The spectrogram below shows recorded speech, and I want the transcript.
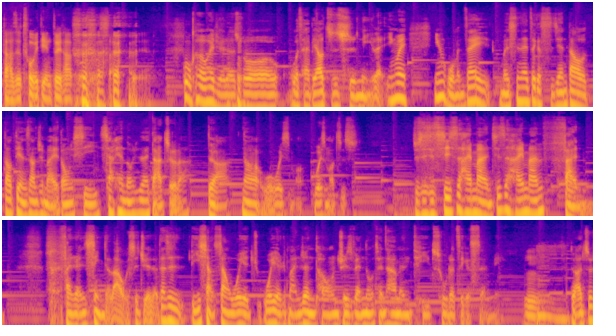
打折多一点对他比较友善。对啊。顾客会觉得说，我才不要支持你嘞，因为因为我们在我们现在这个时间到到店上去买东西，夏天的东西在打折啦，对啊，那我为什么为什么要支持？就是其实还蛮其实还蛮反反人性的啦，我是觉得，但是理想上我也我也蛮认同 j a s Van Norton 他们提出的这个声明，嗯，嗯，对啊，就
